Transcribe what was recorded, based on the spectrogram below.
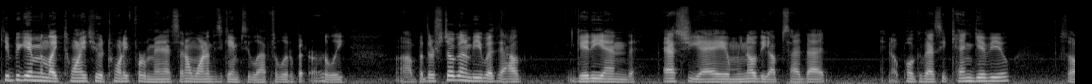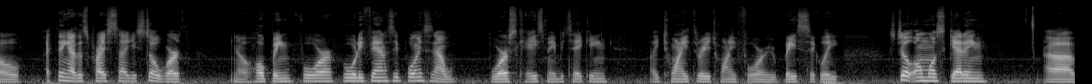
keeping him in like 22 or 24 minutes. I one of these games he left a little bit early. Uh, but they're still going to be without Giddey and SGA, and we know the upside that you know Pokusevski can give you. So I think at this price tag, he's still worth you know hoping for 40 fantasy points. Now, worst case, maybe taking like 23, 24. You're basically still almost getting uh,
